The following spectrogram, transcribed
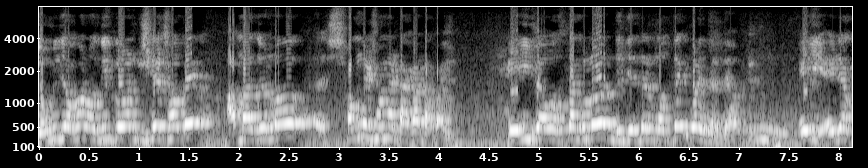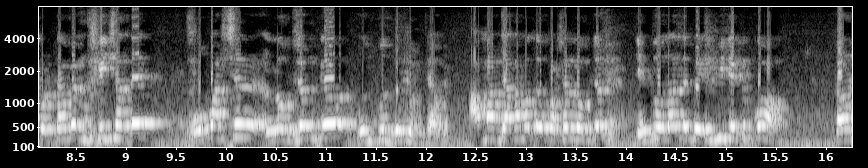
জমি যখন অধিগ্রহণ শেষ হবে আমরা জন্য সঙ্গে সঙ্গে টাকাটা পাই। এই ব্যবস্থাগুলো নিজেদের মধ্যে করে ফেলতে হবে। এই এটা করতে হবে সেই সাথে ওপাশের লোকজনকেও উদ্বুদ্ধ করতে হবে। আমার জানা মতো ওপাশের লোকজন যেহেতু বেনিফিট একটু কম কারণ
